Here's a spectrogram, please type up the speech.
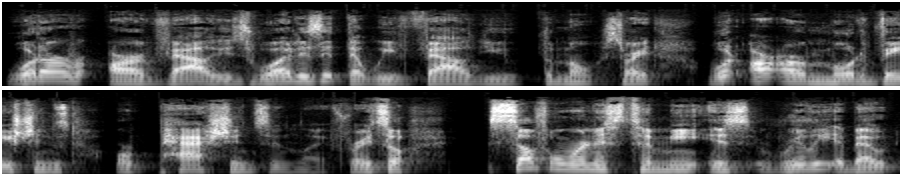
what are our values? What is it that we value the most, right? What are our motivations or passions in life, right? So, self awareness to me is really about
